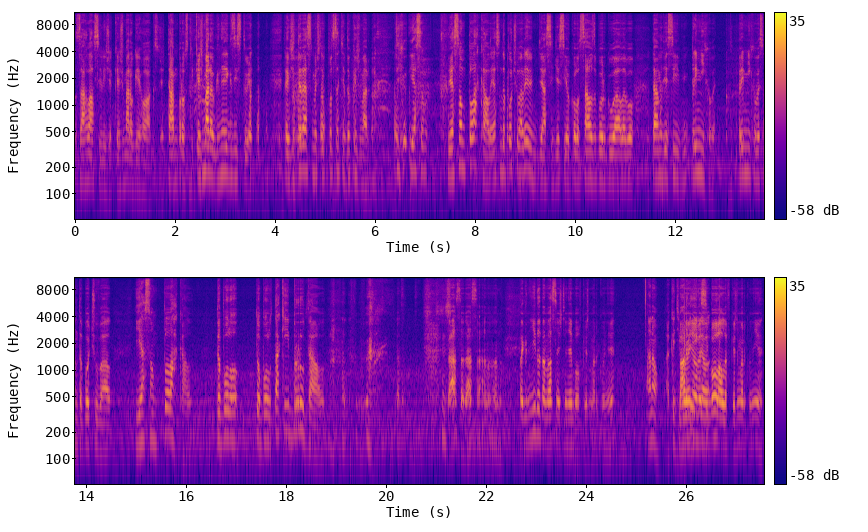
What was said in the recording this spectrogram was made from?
zahlásili, že Kešmarok je hoax, že tam proste Kešmarok neexistuje. Takže teraz sme šli v podstate do Kešmarku. Ty, ja, som, ja som plakal, ja som to počúval, neviem, asi kde si okolo Salzburgu, alebo tam, kde si pri Mníchove. Pri Mníchove som to počúval. Ja som plakal. To bolo, to bol taký brutál. Dá sa, dá sa, áno, áno. Tak nikto tam vlastne ešte nebol v Kežmarku, nie? Áno, a keď V Bardejove si niekto... bol, ale v Kežmarku nie.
